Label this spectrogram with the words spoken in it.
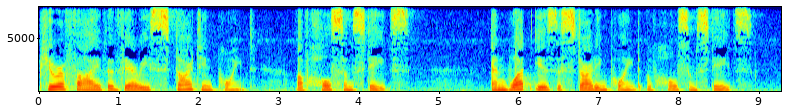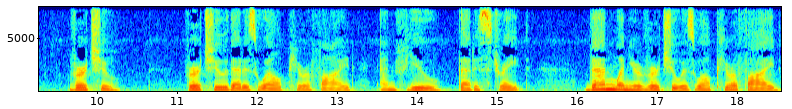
purify the very starting point of wholesome states. And what is the starting point of wholesome states? Virtue. Virtue that is well purified and view that is straight. Then, when your virtue is well purified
